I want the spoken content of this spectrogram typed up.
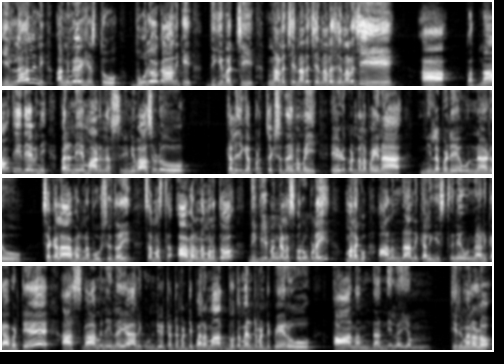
ఇల్లాలిని అన్వేషిస్తూ భూలోకానికి దిగి వచ్చి నడచి నడచి నడచి నడచి ఆ పద్మావతీ దేవిని పరిణయమాడిన శ్రీనివాసుడు కలియుగ ప్రత్యక్ష దైవమై ఏడుకొండలపైన నిలబడే ఉన్నాడు. సకలాభరణ భూషితుడై సమస్త ఆభరణములతో దివ్యమంగళ స్వరూపుడై మనకు ఆనందాన్ని కలిగిస్తూనే ఉన్నాడు. కాబట్టే ఆ స్వామి నిలయానికి ఉండేటటువంటి పరమాద్భుతమైనటువంటి పేరు ఆనంద నిలయం. తిరుమలలో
